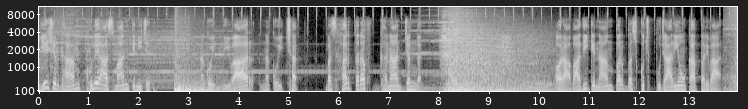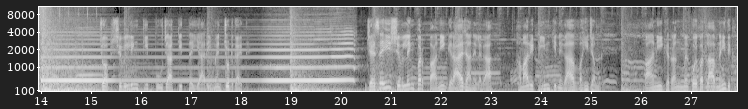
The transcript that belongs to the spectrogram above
ये शिवधाम खुले आसमान के नीचे था। न कोई दीवार, न कोई छत, बस हर तरफ़ घना जंगल। और आबादी के नाम पर बस कुछ पुजारियों का परिवार, जो अब शिवलिंग की पूजा की तैयारी में जुट गए थे। जैसे ही शिवलिंग पर पानी गिराया जाने लगा, हमारी टीम की निगाह वहीं जम गई। पानी के रंग में कोई बदलाव नहीं दिखा।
